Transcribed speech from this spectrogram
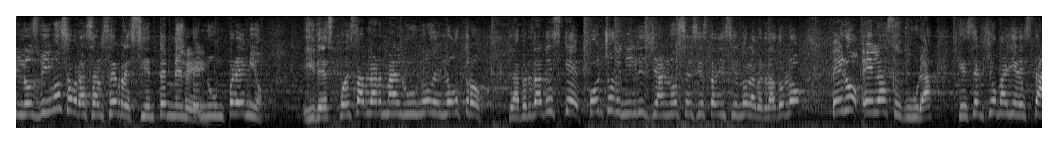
Los vimos abrazarse recientemente Sí. en un premio y después hablar mal uno del otro. La verdad es que Poncho de Nigris ya no sé si está diciendo la verdad o no, pero él asegura que Sergio Mayer está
